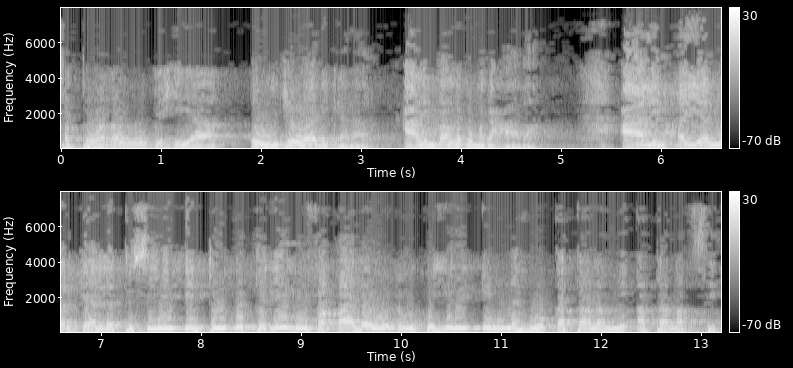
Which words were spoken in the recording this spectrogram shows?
fatwana wuu bixiyaa oo wuu jawaabi karaa. Caalim baa lagu magacaabaa caalim ayaa markaa la tusiyey intuu u tegay buu faqaala wuxuu ku yidhi innahu qatala mi'ata nafsin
